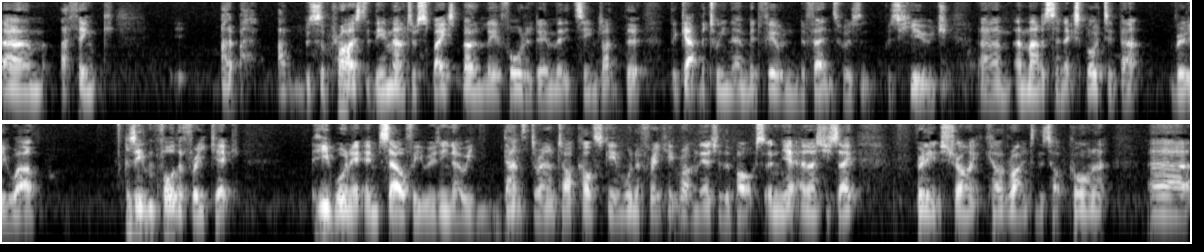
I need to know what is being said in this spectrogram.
Um, I think I, I was surprised at the amount of space Burnley afforded him. It seemed like the, the gap between their midfield and defence was was huge, um, and Maddison exploited that really well. Because even for the free kick, he won it himself. He was, you know, he danced around Tarkowski and won a free kick right on the edge of the box. And yeah, and as you say, brilliant strike, curled right into the top corner. Uh,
